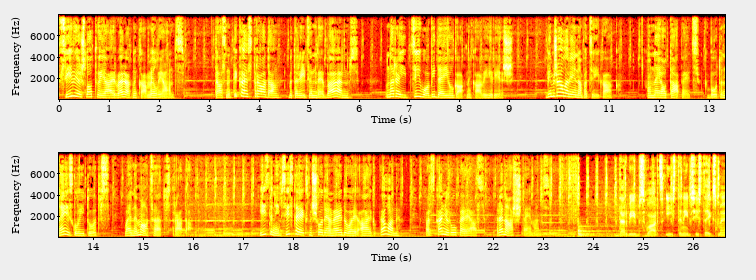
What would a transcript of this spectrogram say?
Sieviešu Latvijā ir vairāk nekā miljons. Tās ne tikai strādā, bet arī dzemdē bērnus, un arī dzīvo vidē ilgāk nekā vīrieši. Diemžēl arī nabadzīgāk, un ne jau tāpēc, ka būtu neizglītotas vai nemācētu strādāt. Īstenības izteiksmi šodien veidoja Aiga Pelane, par skaņu rūpējās Renārs Štēmans. Darbības vārds īstenības izteiksmē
